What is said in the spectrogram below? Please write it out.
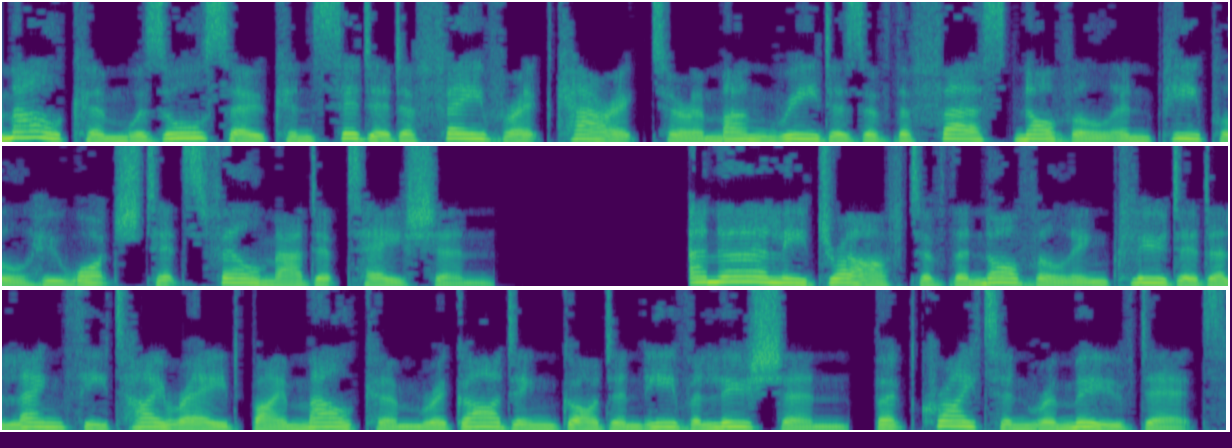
Malcolm was also considered a favorite character among readers of the first novel and people who watched its film adaptation. An early draft of the novel included a lengthy tirade by Malcolm regarding God and evolution, but Crichton removed it,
